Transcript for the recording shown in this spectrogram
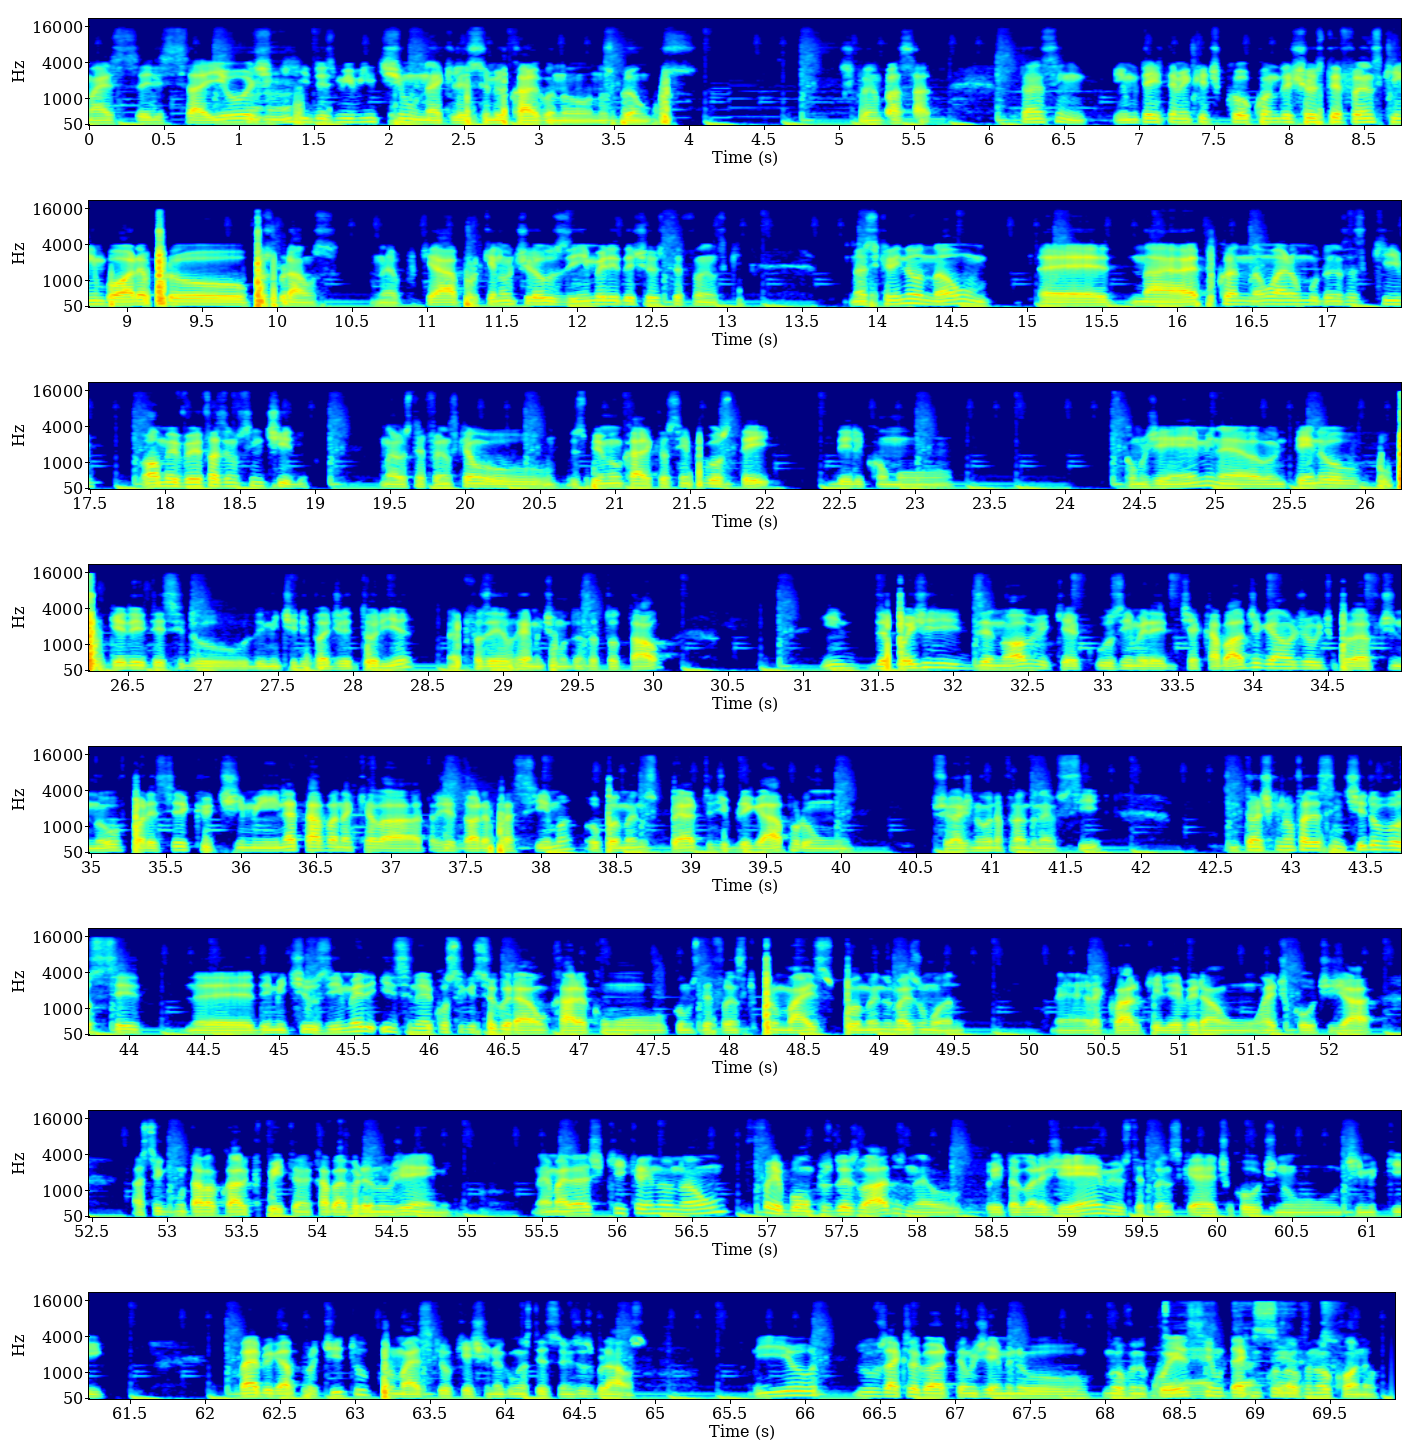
Mas ele saiu, acho uhum. que em 2021, né? Que ele assumiu o cargo no, nos Broncos. Acho que foi ano passado. Então, assim, e muita gente também criticou quando deixou o Stefanski ir embora pro, pros Browns. Né? Porque, ah, por que não tirou o Zimmer e deixou o Stefanski? Mas, querendo ou não, é, na época não eram mudanças que, ao meu ver, faziam sentido. Né? O Stefanski é o, o é um cara que eu sempre gostei dele como como GM, né? Eu entendo o porquê dele ter sido demitido para a diretoria, né? Para fazer realmente uma mudança total. E depois de 19, que o Zimmer ele tinha acabado de ganhar um jogo de playoff de novo, parecia que o time ainda estava naquela trajetória para cima, ou pelo menos perto de brigar por um chegar de novo na final da NFC. Então acho que não fazia sentido você é, demitir o Zimmer e você não ia conseguir segurar um cara como, como o Stefanski por mais, pelo menos mais um ano. É, era claro que ele ia virar um head coach já, Assim como estava claro que o Peyton ia acabar virando um GM. Né? Mas acho que, querendo ou não, foi bom para os dois lados. Né? O Peyton agora é GM, o Stefanski é head coach num time que vai brigar por título, por mais que eu questione algumas decisões dos Browns. E o, o Zax agora tem um GM no, novo no Quest é, e um tá técnico tá novo no O'Connell.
